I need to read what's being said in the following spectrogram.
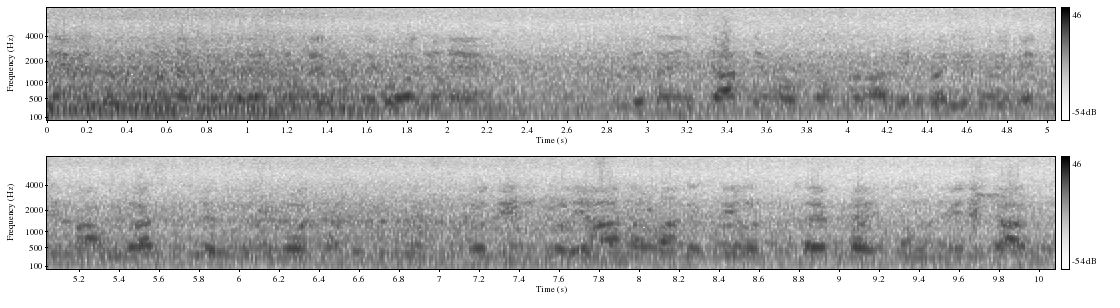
Davno 1944. godine u jutarnjim satima u kosovskim fašističkim metrima ugasio se života. Rodin Giuliano, Tektil Giuseppe i Fini Karlo.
